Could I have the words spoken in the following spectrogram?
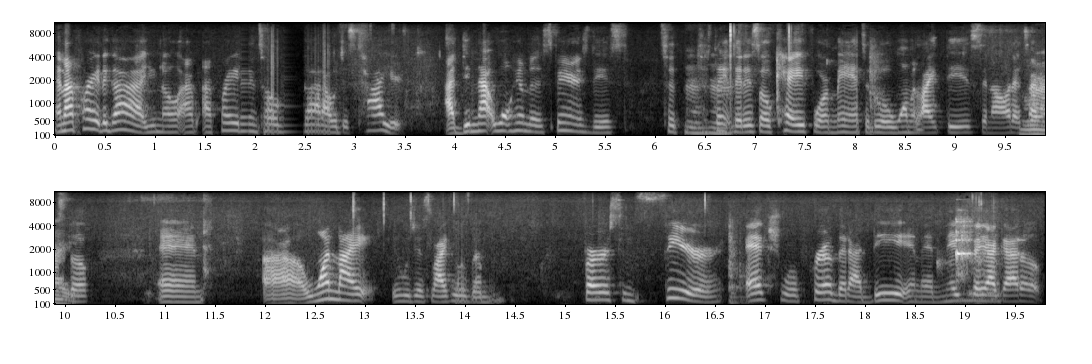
and I prayed to God. You know, I, I prayed and told God I was just tired. I did not want him to experience this. To, to Mhm. think that it's okay for a man to do a woman like this and all that type Right. of stuff. And uh, one night it was just like it was the first sincere actual prayer that I did, and the next day I got up.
